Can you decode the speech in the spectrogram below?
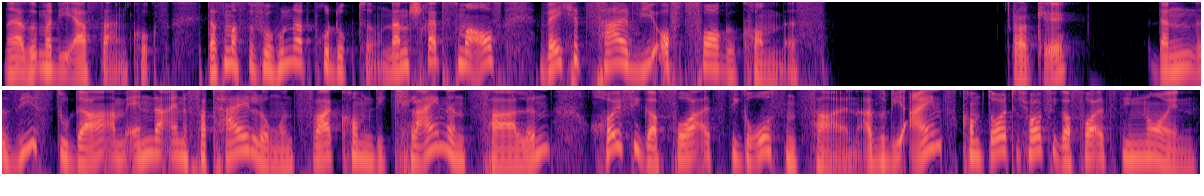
Ne? Also immer die erste anguckst. Das machst du für 100 Produkte. Und dann schreibst du mal auf, welche Zahl wie oft vorgekommen ist. Okay. Dann siehst du da am Ende eine Verteilung. Und zwar kommen die kleinen Zahlen häufiger vor als die großen Zahlen. Also die 1 kommt deutlich häufiger vor als die 9.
